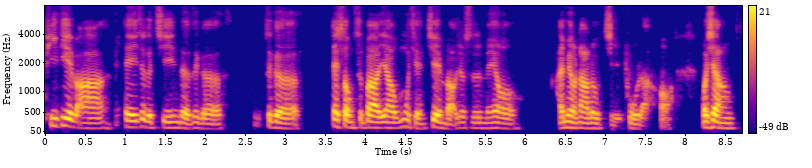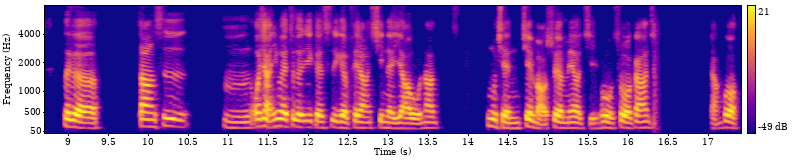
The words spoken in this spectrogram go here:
PDFR-A 这个基因的这个这个 exon 18药物，目前健保就是没有还没有纳入给付了哦。我想这个当然是嗯，我想因为这个一个是一个非常新的药物，那目前健保虽然没有给付，所以我刚刚讲过，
